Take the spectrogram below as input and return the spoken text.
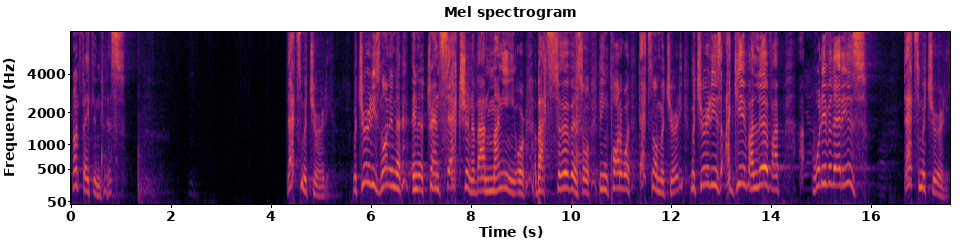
not faith in this. That's maturity. Maturity is not in a, in a transaction about money or about service or being part of what. That's not maturity. Maturity is I give, I live, I, I, whatever that is. That's maturity.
